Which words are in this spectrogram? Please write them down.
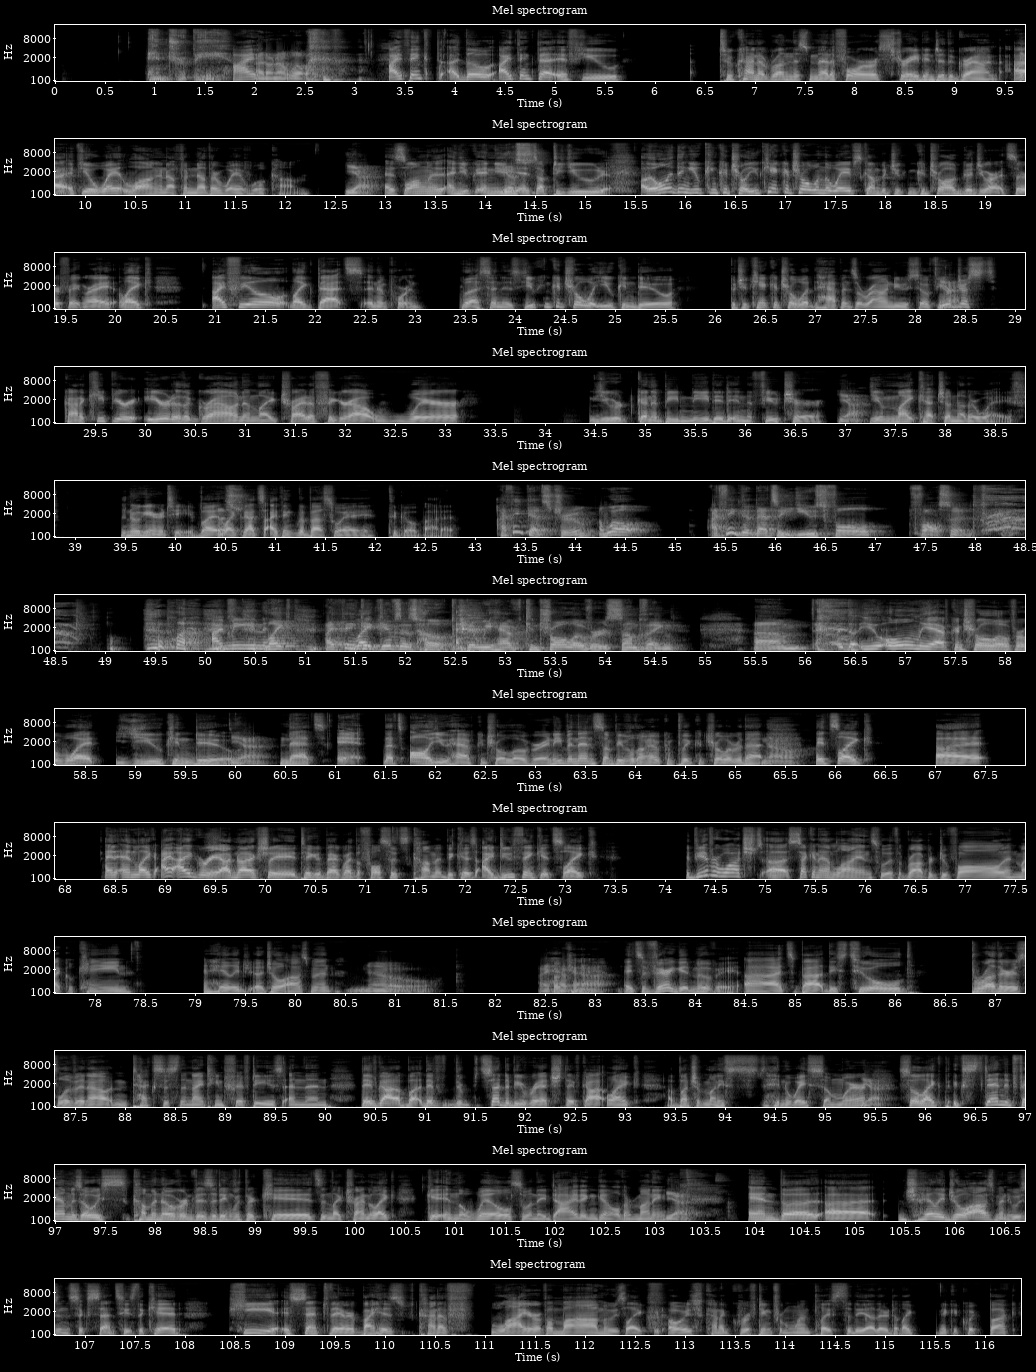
entropy. I, I don't know. Well, I think, th- though, I think that if you, to kind of run this metaphor straight into the ground, uh, yeah. uh, if you wait long enough, another wave will come. Yeah. As long as and you and you yes. it's up to you. The only thing you can control, you can't control when the waves come, but you can control how good you are at surfing, right? Like I feel like that's an important lesson is you can control what you can do, but you can't control what happens around you. So if you're just kind of keep your ear to the ground and like try to figure out where you're going to be needed in the future, yeah. You might catch another wave. There's no guarantee, but that's like that's I think the best way to go about it. I think that's true. Well, I think that that's a useful falsehood. I mean, like I think like, it gives us hope that we have control over something. Um, you only have control over what you can do. Yeah, and that's it. That's all you have control over. And even then, some people don't have complete control over that. No, it's like, uh, and and like I, I agree. I'm not actually taken aback by the falsehoods comment because I do think it's like. Have you ever watched uh, Secondhand Lions with Robert Duvall and Michael Caine? And Haley uh, Joel Osment? No, I have okay. not. It's a very good movie. Uh, it's about these two old brothers living out in Texas in the 1950s, and then they've got a but they've they're said to be rich. They've got like a bunch of money hidden away somewhere. Yeah. So like extended families always coming over and visiting with their kids and like trying to like get in the will so when they die they can get all their money. Yeah. And the uh Haley Joel Osment, who was in Sixth Sense, he's the kid he is sent there by his kind of liar of a mom who's like always kind of grifting from one place to the other to like make a quick buck.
